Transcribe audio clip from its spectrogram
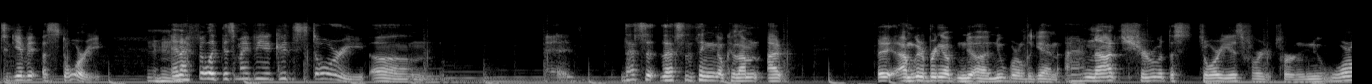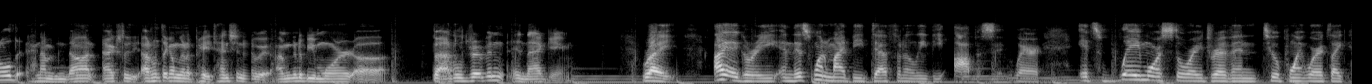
to give it a story. Mhm. and I feel like this might be a good story. Um, eh, that's the, that's the thing though, because I'm I. eh, I'm gonna bring up uh, New World again. I'm not sure what the story is for for New World, and I'm not actually. I don't think I'm gonna pay attention to it. I'm gonna be more uh, battle driven in that game. Right. I agree. And this one might be definitely the opposite, where it's way more story driven to a point where it's like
